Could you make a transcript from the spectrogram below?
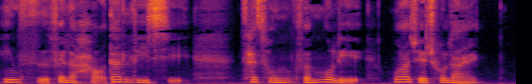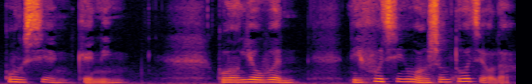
因此费了好大的力气，才从坟墓里挖掘出来贡献给您。国王又问：“你父亲往生多久了？”“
